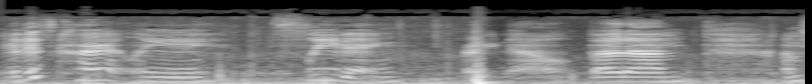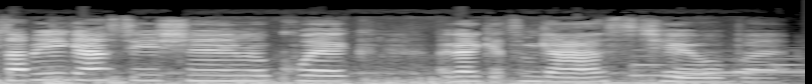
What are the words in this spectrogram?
it is currently sleeting right now, but um, I'm stopping at a gas station real quick. I gotta get some gas too, but.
